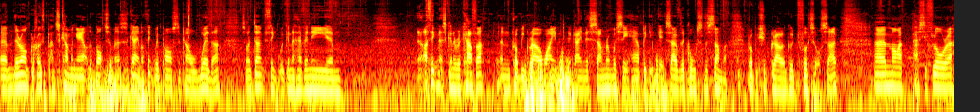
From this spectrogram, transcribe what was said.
um, there are growth buds coming out at the bottom. And again I think we're past the cold weather so I don't think we're going to have any um, I think that's going to recover and probably grow away again this summer and we'll see how big it gets over the course of the summer. Probably should grow a good foot or so. Um, my passiflora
